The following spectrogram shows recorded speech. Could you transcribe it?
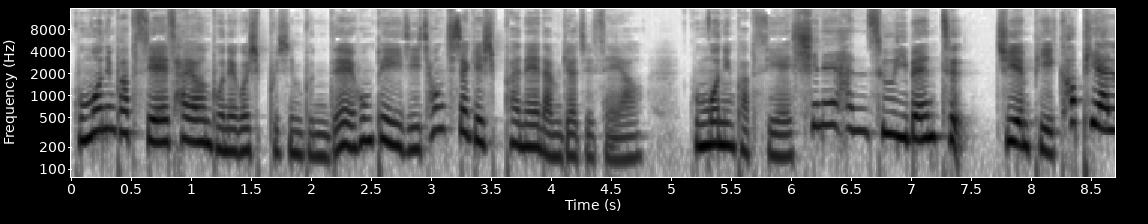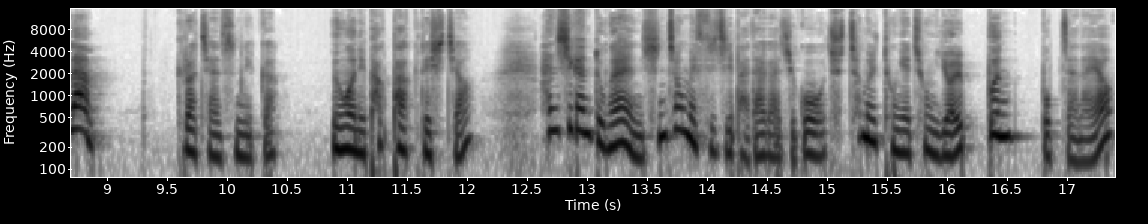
굿모닝 팝스에 사연 보내고 싶으신 분들 홈페이지 청취자 게시판에 남겨주세요. 굿모닝 팝스의 신의 한 수 이벤트 GMP 커피 알람! 그렇지 않습니까? 응원이 팍팍 되시죠? 1시간 동안 신청 메시지 받아가지고 추첨을 통해 총 10분 뽑잖아요.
